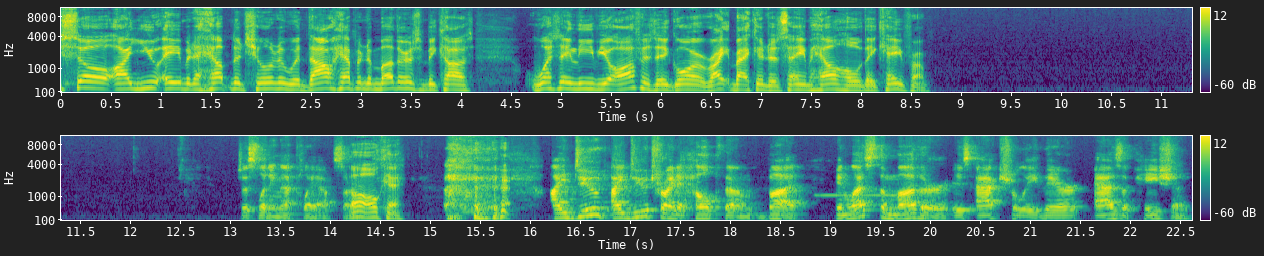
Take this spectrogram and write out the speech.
so, are you able to help the children without helping the mothers? Because once they leave your office, they're going right back into the same hellhole they came from. Just letting that play out. Sorry. Oh, okay. I do. I do try to help them, but unless the mother is actually there as a patient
